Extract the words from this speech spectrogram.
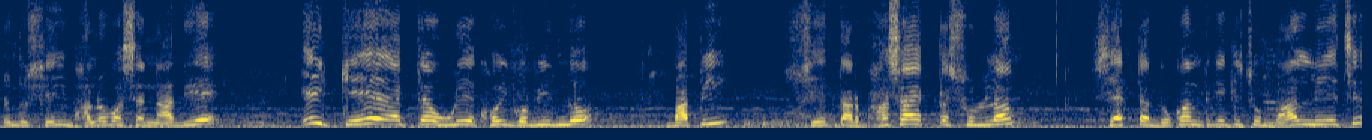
কিন্তু সেই ভালোবাসা না দিয়ে এই কে একটা উড়ে খই গোবিন্দ, বাপি, সে তার ভাষা একটা শুনলাম, সে একটা দোকান থেকে কিছু মাল নিয়েছে,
